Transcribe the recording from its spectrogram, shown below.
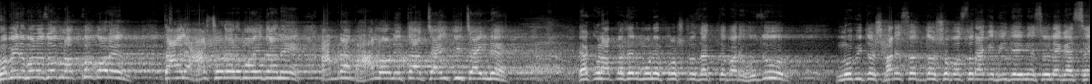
গভীর মনোযোগ লক্ষ্য করেন, তাহলে হাসরের ময়দানে আমরা ভালো নেতা চাই কি চাই না? এখন আপনাদের মনে প্রশ্ন থাকতে পারে, হুজুর, নবী তো সাড়ে চোদ্দশো বছর আগে বিদায় নিয়ে চলে গেছে,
